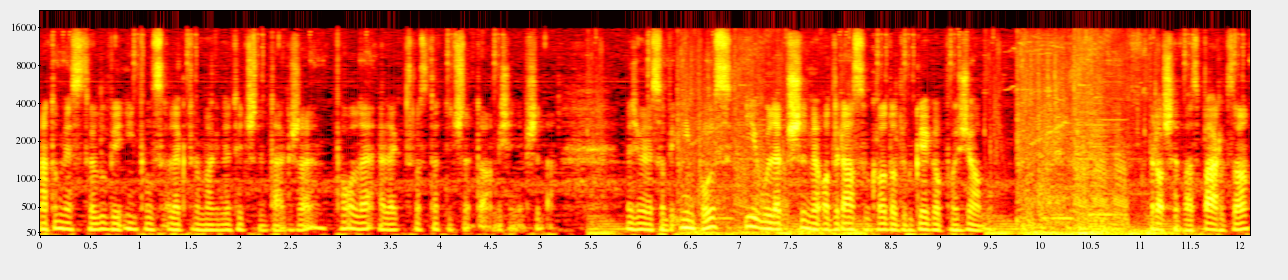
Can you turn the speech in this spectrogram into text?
Natomiast lubię impuls elektromagnetyczny także. Pole elektrostatyczne to mi się nie przyda. Weźmiemy sobie impuls i ulepszymy od razu go do drugiego poziomu. Proszę Was bardzo.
